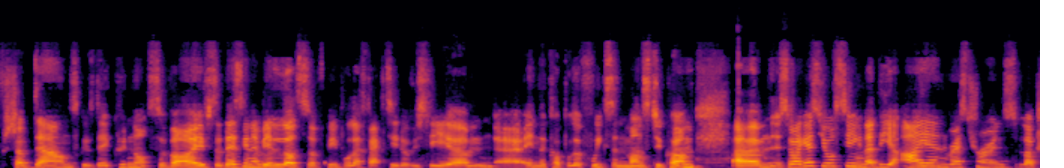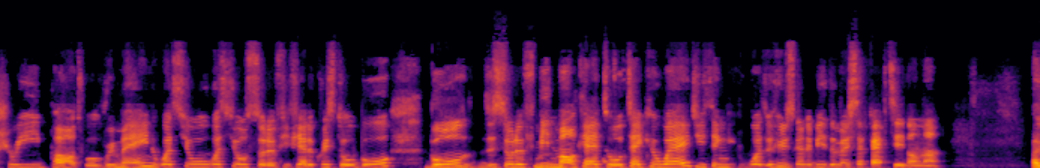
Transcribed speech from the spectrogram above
shut down because they could not survive. So there's going to be lots of people affected, obviously, um, uh, in a couple of weeks and months to come. Um, so I guess you're seeing that the high-end restaurants luxury part will remain. What's your what's your sort of if you had a crystal ball ball the sort of mid market or takeaway? Do you think what who's going to be the most affected on that? I,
